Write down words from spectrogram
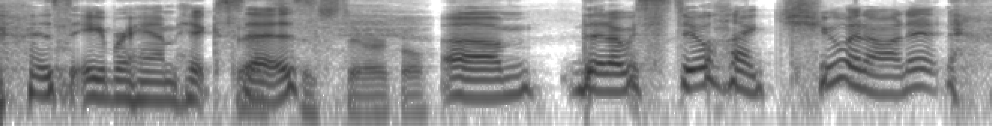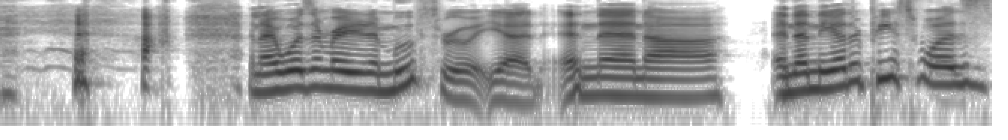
as Abraham Hicks That's says hysterical. um, that I was still like chewing on it, and I wasn't ready to move through it yet. And then, uh, and then the other piece was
